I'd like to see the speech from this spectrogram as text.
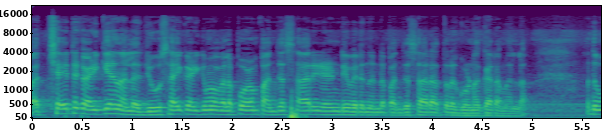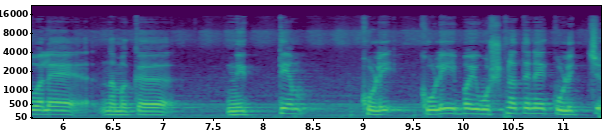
പച്ചയായിട്ട് കഴിക്കുക നല്ല ജ്യൂസായി കഴിക്കുമ്പോൾ പലപ്പോഴും പഞ്ചസാര ഇടേണ്ടി വരുന്നുണ്ട്. പഞ്ചസാര അത്ര ഗുണകരമല്ല. അതുപോലെ നമുക്ക് നിത്യം കുളി കുളി ഇപ്പോൾ ഈ ഉഷ്ണത്തിന് കുളിച്ച്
